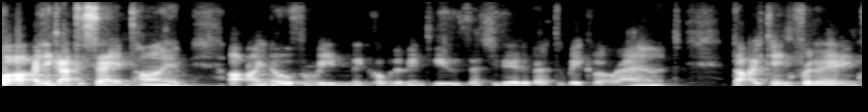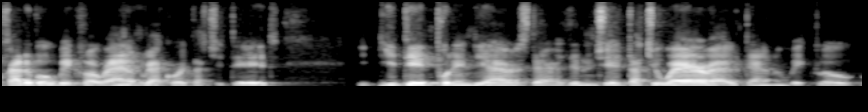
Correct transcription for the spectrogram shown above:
But I think at the same time, I know from reading a couple of interviews that you did about the Wicklow Round that I think for the incredible Wicklow Round record that you did, you did put in the hours there, didn't you? That you were out down in Wicklow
